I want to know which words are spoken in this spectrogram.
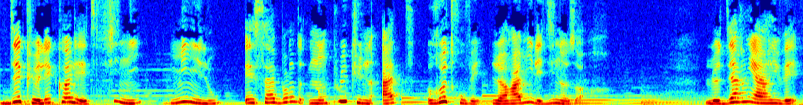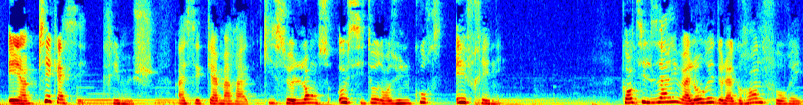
Dès que l'école est finie, Minilou et sa bande n'ont plus qu'une hâte, retrouver leur ami les dinosaures. Le dernier arrivé est un pied cassé, crie Muche à ses camarades qui se lancent aussitôt dans une course effrénée. Quand ils arrivent à l'orée de la grande forêt,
